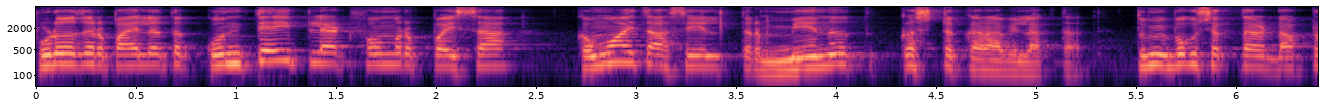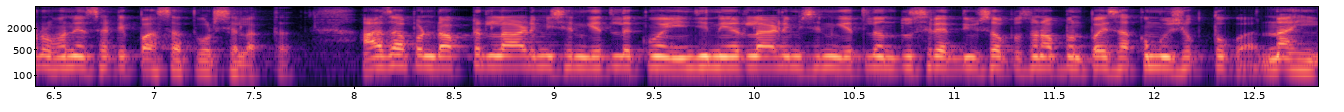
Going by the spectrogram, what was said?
पुढं जर पाहिलं तर कोणत्याही प्लॅटफॉर्मवर पैसा कमवायचा असेल तर मेहनत कष्ट करावे लागतात. तुम्ही बघू शकता डॉक्टर होण्यासाठी पाच सात वर्ष लागतात. आज आपण डॉक्टरला ॲडमिशन घेतलं किंवा इंजिनियरला ॲडमिशन घेतलं आणि दुसऱ्या दिवसापासून आपण पैसा कमवू शकतो का? नाही.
